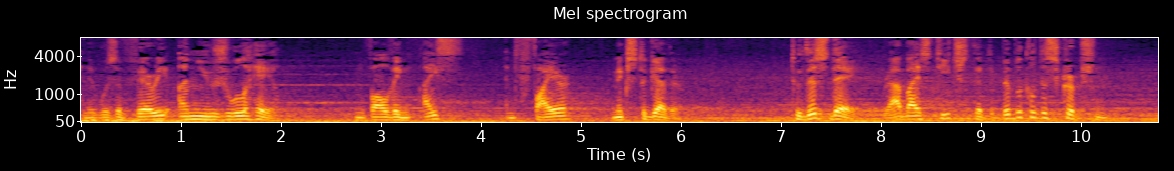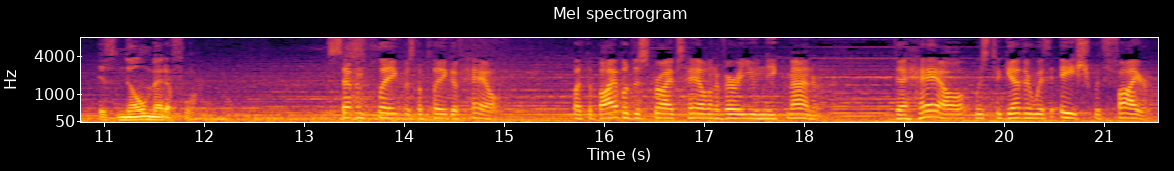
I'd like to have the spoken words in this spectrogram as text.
And it was a very unusual hail, involving ice and fire mixed together. To this day, rabbis teach that the biblical description is no metaphor. The seventh plague was the plague of hail, but the Bible describes hail in a very unique manner. The hail was together with ash, with fire.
